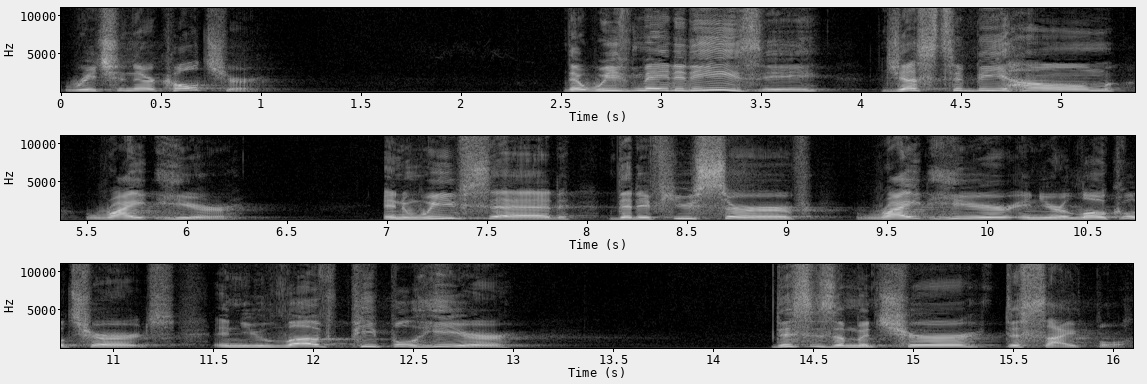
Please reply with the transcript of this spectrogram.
reaching their culture. That we've made it easy just to be home right here. And we've said that if you serve right here in your local church and you love people here, this is a mature disciple.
